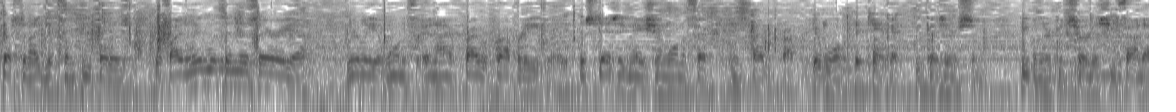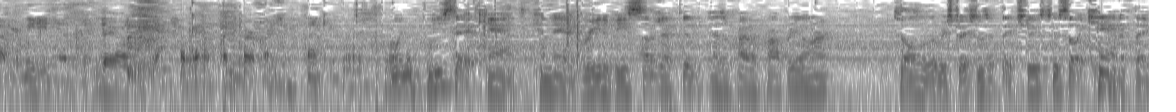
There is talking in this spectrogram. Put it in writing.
question I get from people is, if I live within this area, really it won't, aff- and I have private property, this designation won't affect his private property. It won't, it can't. Okay, because there's some people that are concerned, as you found out in your meeting the other day. They are. Yeah, okay, that clarifies it. Thank you. When, when you say it can't, can they agree to be subjected as a private property owner to all of the restrictions if they choose to? So it can if they,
